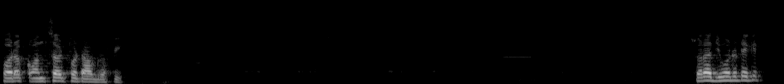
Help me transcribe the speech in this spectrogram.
for a concert photography? Swaraj you want to take it?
